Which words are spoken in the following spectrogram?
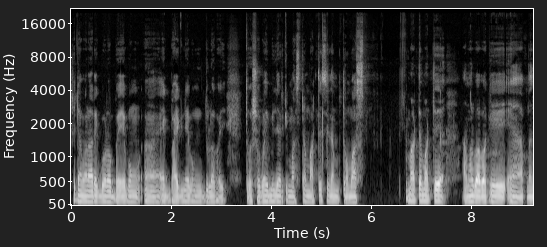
সেটা আমার আরেক বড় ভাই এবং এক ভাইগ্নে এবং দুলা ভাই। তো সবাই মিলে আর কি মাছটা মারতেছিলাম। তো মাছ মারতে মারতে আমার বাবাকে আপনার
